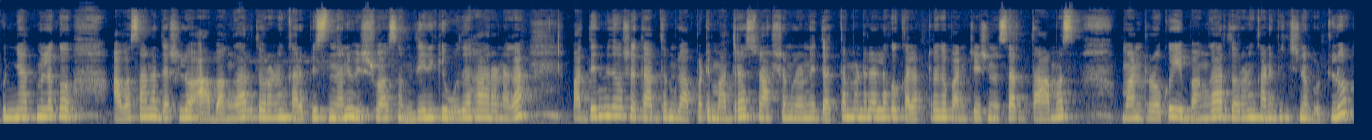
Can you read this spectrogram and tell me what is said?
పుణ్యాత్ములకు అవసాన దశలో ఆ బంగారు తోరణం కనిపిస్తుందని విశ్వాసం. దీనికి ఉదాహరణగా పద్దెనిమిదవ శతాబ్దంలో అప్పటి మద్రాస్ రాష్ట్రంలోని దత్త మండలాలకు కలెక్టర్గా పనిచేసిన సర్ థామస్ మన్రోకు ఈ బంగారు తోరణం కనిపించినట్లు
